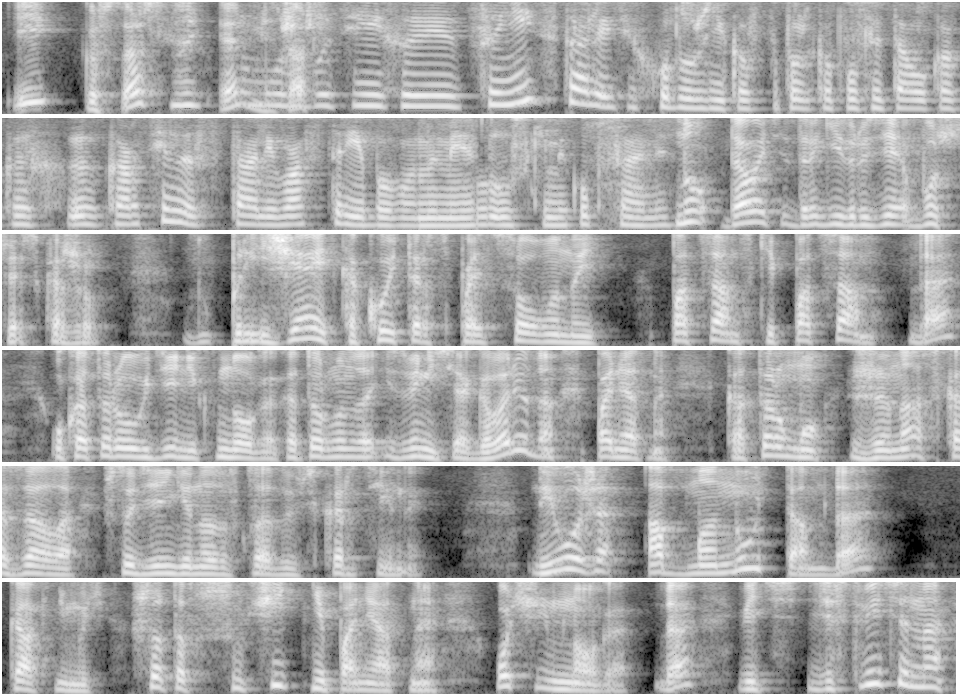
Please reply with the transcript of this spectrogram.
и государственный Эрмитаж. Может быть, их и ценить стали, этих художников, только после того, как их э, картины стали востребованными русскими купцами? Ну, давайте, дорогие друзья, вот что я скажу. Ну, приезжает какой-то распальцованный пацанский пацан, да, у которого денег много, которому, извините, я говорю, да, понятно, которому жена сказала, что деньги надо вкладывать в картины. Его же обмануть там, да, как-нибудь, что-то всучить непонятное, очень много, да? Ведь действительно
